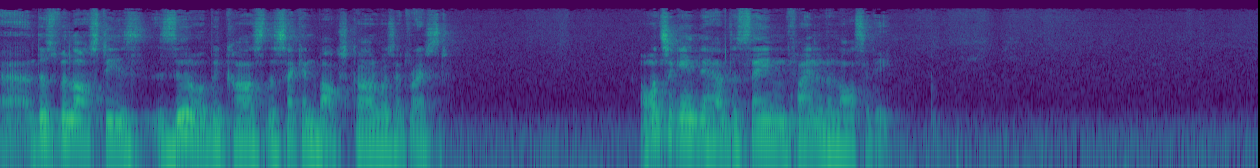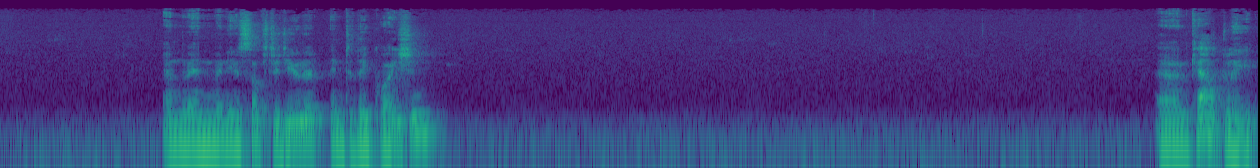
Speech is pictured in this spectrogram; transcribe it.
Uh, this velocity is zero because the second boxcar was at rest. Once again, they have the same final velocity. And when, when you substitute it into the equation, and calculate,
